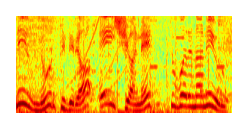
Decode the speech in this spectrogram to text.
ನೀವು ನೋಡ್ತಿದ್ದೀರಾ ಏಷ್ಯಾನೆಟ್ ಸುವರ್ಣ ನ್ಯೂಸ್.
